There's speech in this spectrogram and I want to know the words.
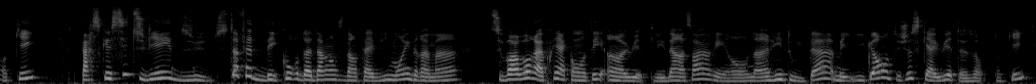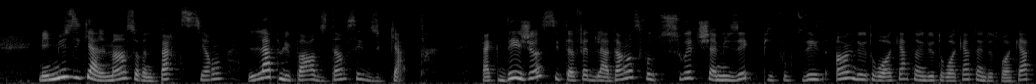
OK? Parce que si tu viens du. Tu t'as fait des cours de danse dans ta vie moindrement, tu vas avoir appris à compter en 8. Les danseurs, et on en rit tout le temps, mais ils comptent jusqu'à 8 eux autres, OK? Mais musicalement, sur une partition, la plupart du temps, c'est du 4. Fait que déjà, si tu as fait de la danse, faut que tu switches la musique, puis il faut que tu dises 1, 2, 3, 4, 1, 2, 3, 4, 1, 2, 3, 4,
